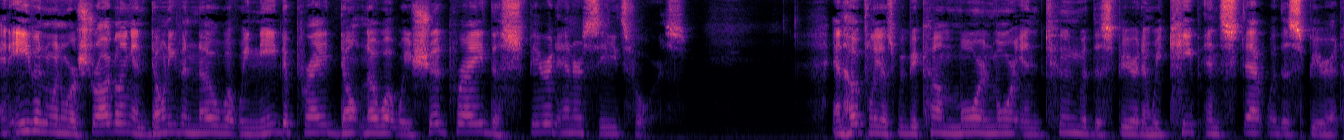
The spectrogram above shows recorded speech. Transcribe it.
And even when we're struggling and don't even know what we need to pray, don't know what we should pray, the Spirit intercedes for us. And hopefully, as we become more and more in tune with the Spirit and we keep in step with the Spirit,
